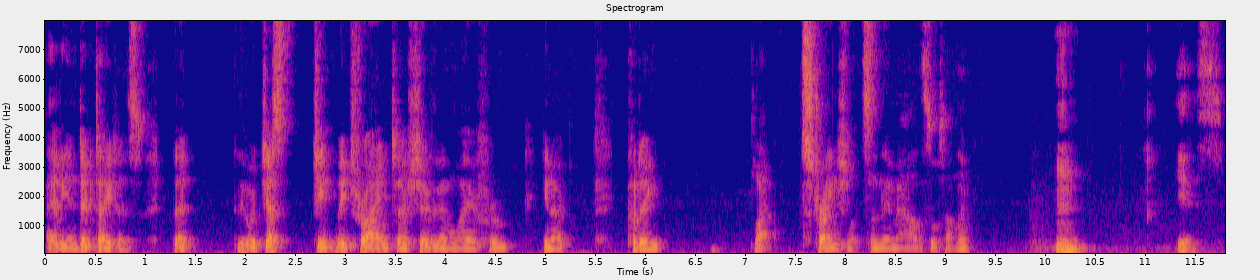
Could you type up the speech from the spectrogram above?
alien dictators. That they were just gently trying to shove them away from you know putting like strangelets in their mouths or something. Hmm. Yes.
